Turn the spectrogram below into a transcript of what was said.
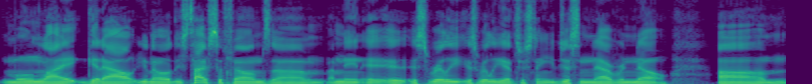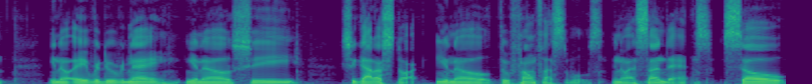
Moonlight, Get Out, you know, these types of films. Um, I mean, it, it's really it's really interesting. You just never know. Um, you know, Ava DuVernay. You know, she she got her start, you know, through film festivals, you know, at Sundance. So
